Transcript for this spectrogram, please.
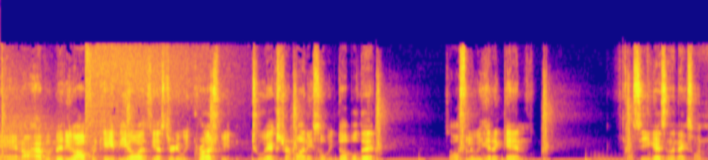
And I'll have a video out for KBO as yesterday we crushed. We two extra money, so we doubled it. So hopefully we hit again. I'll see you guys in the next one.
